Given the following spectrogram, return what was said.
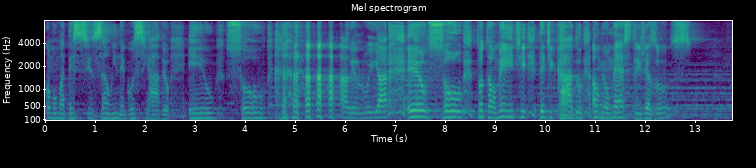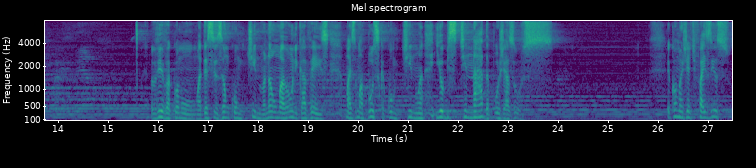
Como uma decisão inegociável, eu sou, aleluia, eu sou totalmente dedicado ao meu Mestre Jesus. Viva como uma decisão contínua, não uma única vez, mas uma busca contínua e obstinada por Jesus. E como a gente faz isso?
